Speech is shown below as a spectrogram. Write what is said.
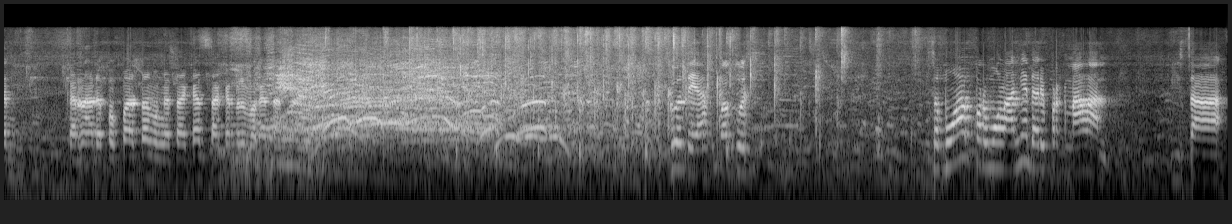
Dan karena ada pepatah mengatakan tak kenal maka tak. Good ya, bagus. Semua permulaannya dari perkenalan. Bisa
